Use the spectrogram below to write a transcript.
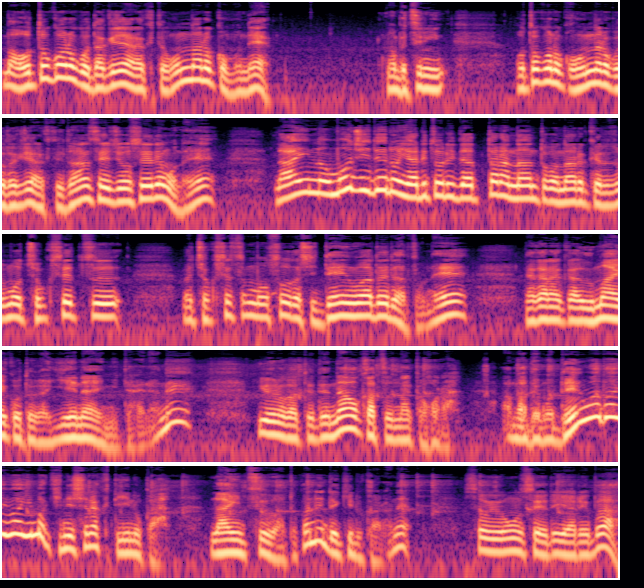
まあ男の子だけじゃなくて女の子もね、まあ、別に男の子女の子だけじゃなくて男性女性でもね、LINE の文字でのやり取りだったらなんとかなるけれども直接、ま、直接もそうだし電話でだとねなかなかうまいことが言えないみたいなねいうのがあってでなおかつなんかほらあまあでも電話代は今気にしなくていいのか。LINE 通話とかねできるからね。そういう音声でやれば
